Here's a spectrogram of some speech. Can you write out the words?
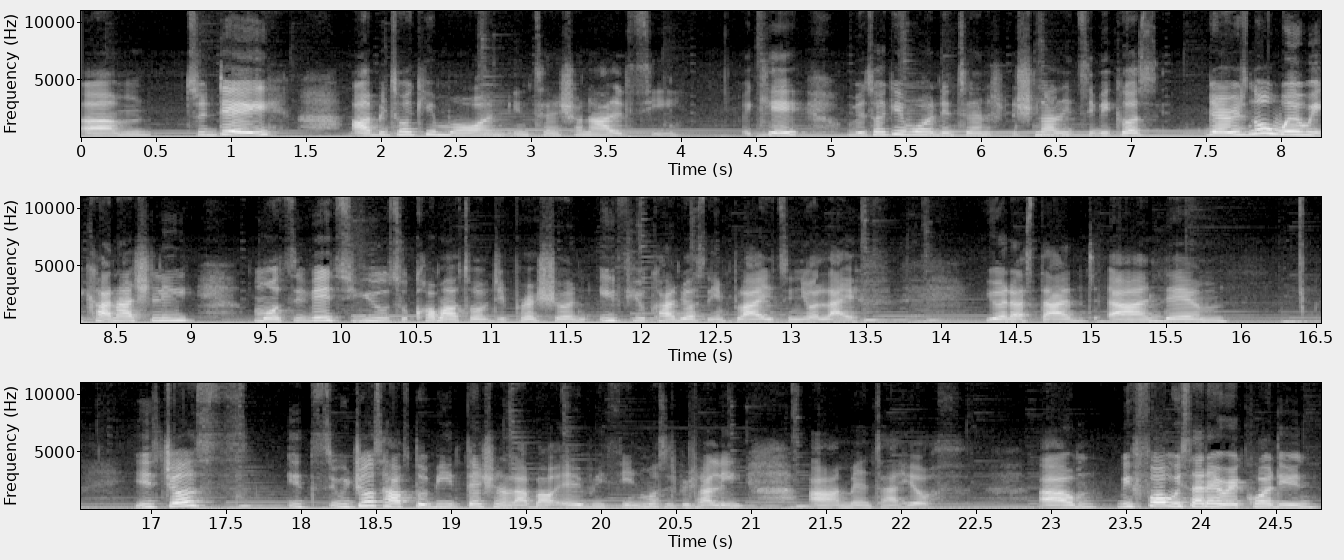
um, today I'll be talking more on intentionality. Okay, we'll be talking more on intentionality because there is no way we can actually motivate you to come out of depression if you can just imply it in your life you understand? And um it's just it's we just have to be intentional about everything most especially our mental health. Um before we started recording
